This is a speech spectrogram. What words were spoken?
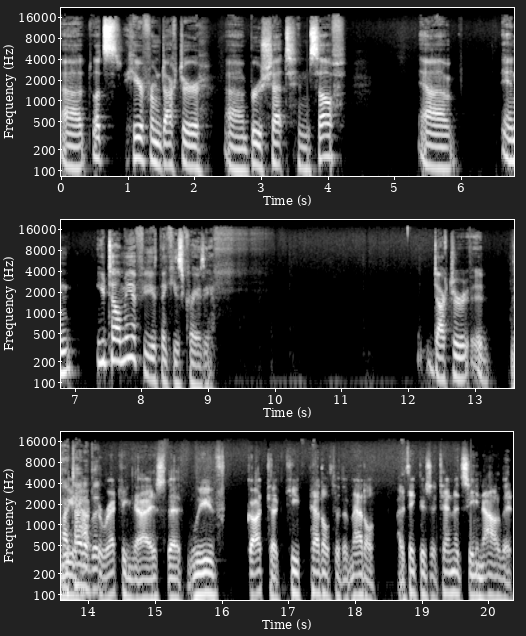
uh, let's hear from Dr. Uh, Bruchette himself and you tell me if you think he's crazy. Doctor, uh, I we titled have it. to recognize that we've got to keep pedal to the metal. I think there's a tendency now that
